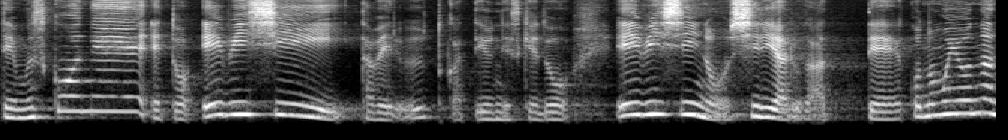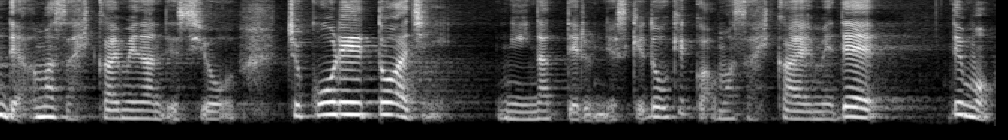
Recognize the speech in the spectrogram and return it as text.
で息子はね、えっと、ABC 食べるとかって言うんですけど ABC のシリアルがあってて子供用なんで甘さ控えめなんですよ。チョコレート味になってるんですけど結構甘さ控えめででも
